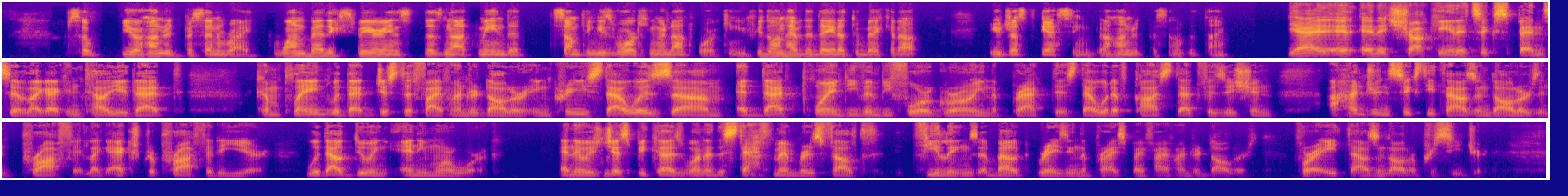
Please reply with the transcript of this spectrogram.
So you're 100% right. One bad experience does not mean that something is working or not working. If you don't have the data to back it up, you're just guessing 100% of the time. Yeah, and, and it's shocking and it's expensive. Like I can tell you that complained with that just a $500 increase that was um, at that point even before growing the practice that would have cost that physician $160000 in profit like extra profit a year without doing any more work and it was just because one of the staff members felt feelings about raising the price by $500 for an $8,000 procedure.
